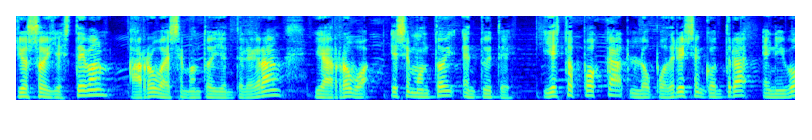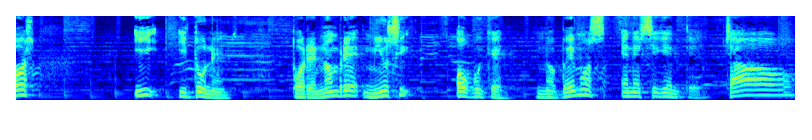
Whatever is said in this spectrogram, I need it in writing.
yo soy Esteban, arroba ese Montoy en Telegram y arroba ese Montoy en Twitter. Y estos podcasts lo podréis encontrar en iVoox y iTunes por el nombre Music of Weekend. Nos vemos en el siguiente. Chao.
